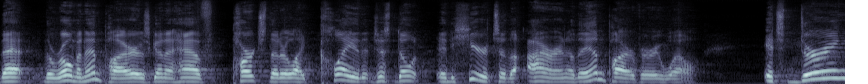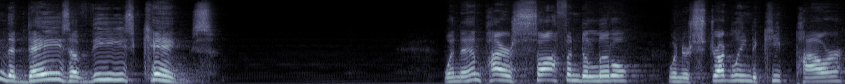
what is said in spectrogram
that the Roman Empire is going to have parts that are like clay that just don't adhere to the iron of the empire very well. It's during the days of these kings when the empire softened a little, when they're struggling to keep power,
